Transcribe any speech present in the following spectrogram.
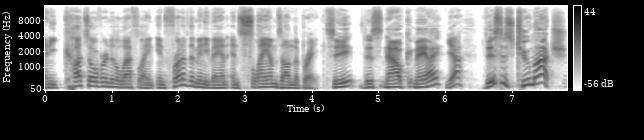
and he cuts over into the left lane in front of the minivan and slams on the brake. See, this now, may I? Yeah. This is too much.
